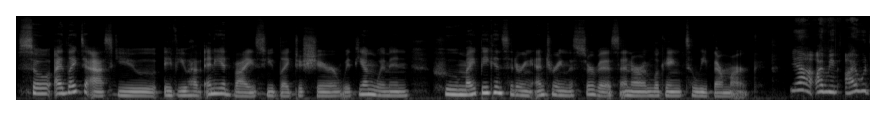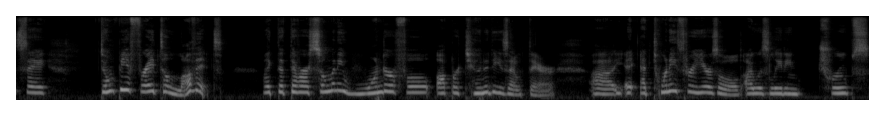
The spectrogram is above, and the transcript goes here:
So, I'd like to ask you if you have any advice you'd like to share with young women who might be considering entering the service and are looking to leave their mark. Yeah, I mean, I would say don't be afraid to love it. Like that, there are so many wonderful opportunities out there. Uh, at 23 years old, I was leading troops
